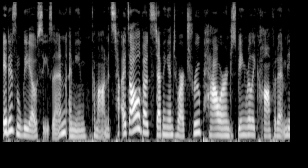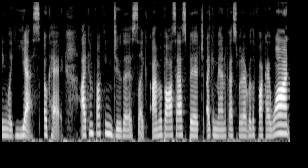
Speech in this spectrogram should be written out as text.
it is Leo season. I mean, come on. It's t- it's all about stepping into our true power and just being really confident and being like, "Yes, okay. I can fucking do this. Like, I'm a boss ass bitch. I can manifest whatever the fuck I want.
